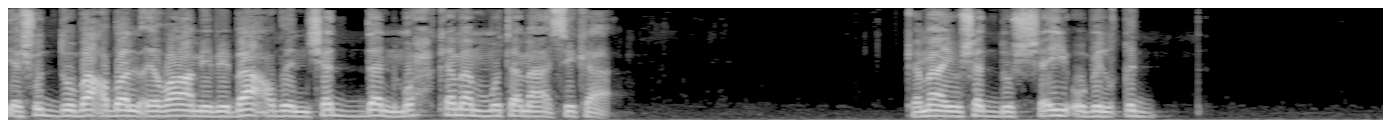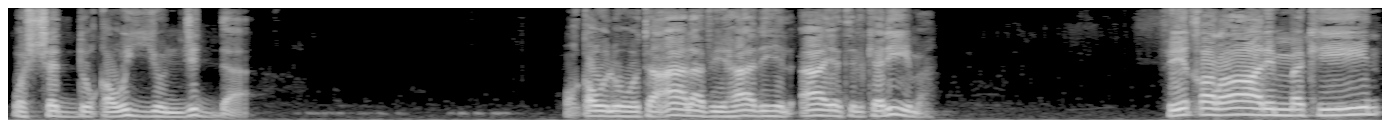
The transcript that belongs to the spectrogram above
يشد بعض العظام ببعض شدا محكما متماسكا كما يشد الشيء بالقد والشد قوي جدا. وقوله تعالى في هذه الآية الكريمة في قرار مكين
